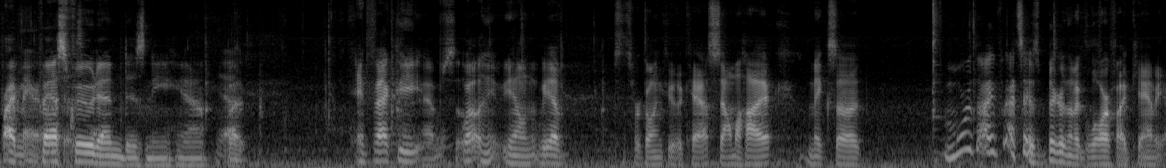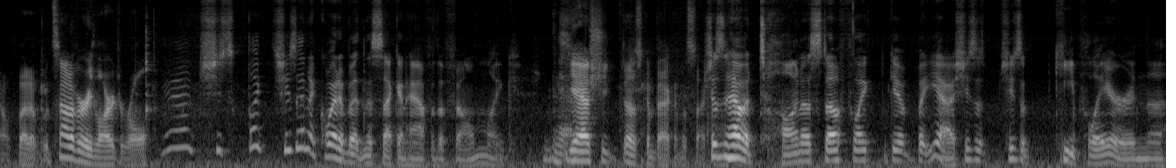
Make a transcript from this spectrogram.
primarily Fast Disney. food and Disney, yeah. Yeah. But In fact, the Absolutely. well, you know, we have since we're going through the cast, Salma Hayek makes a more I'd say it's bigger than a glorified cameo, but it, it's not a very large role. yeah, she's like she's in it quite a bit in the second half of the film. Like Yeah. Yeah, she does come back in the second. she doesn't have a ton of stuff like give, but yeah, she's a she's a key player in the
